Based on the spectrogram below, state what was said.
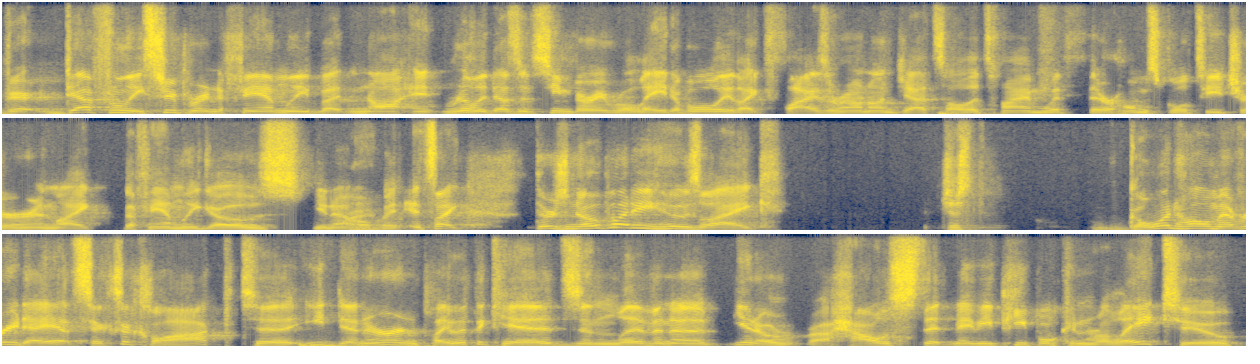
very, definitely super into family, but not, it really doesn't seem very relatable. He like flies around on jets all the time with their homeschool teacher and like the family goes, you know, right. it's like, there's nobody who's like just going home every day at six o'clock to eat dinner and play with the kids and live in a you know a house that maybe people can relate to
